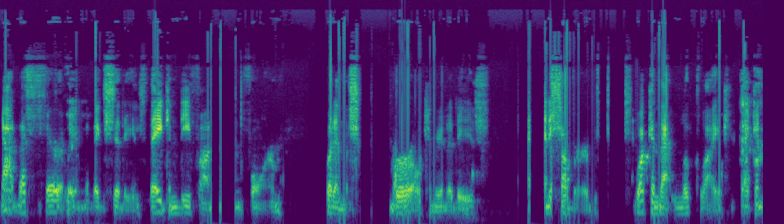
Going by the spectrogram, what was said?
Not necessarily in the big cities. They can defund and form, but in the rural communities and suburbs, what can that look like? That can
